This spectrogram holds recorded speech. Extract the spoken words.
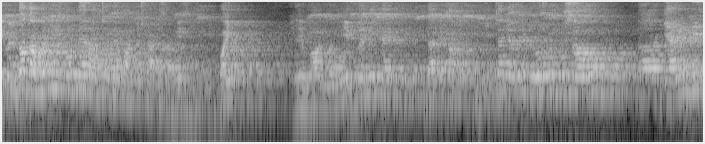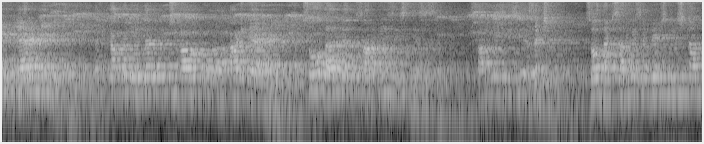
Even though company is not there, also they want to start a service. Why? They want to, if any that company, each and every durable goods have uh, guarantee, guarantee. Company that goods have uh, hard guarantee. So that the service is necessary. Service is essential. So that service centers will start.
